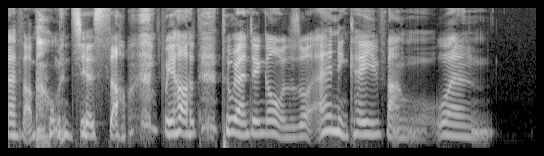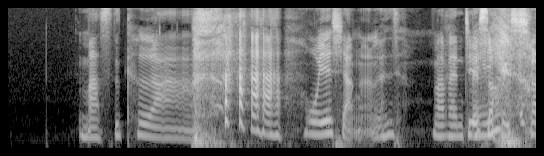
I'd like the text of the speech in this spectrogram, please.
办法帮我们介绍，不要突然间跟我们说，哎，你可以访问马斯克啊，我也想啊，麻烦介绍一下。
